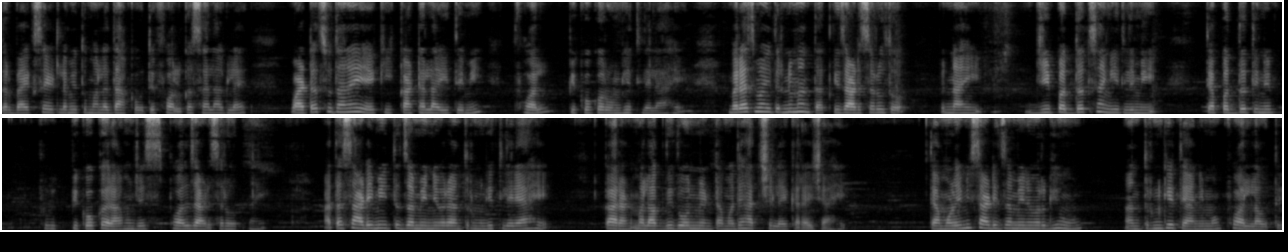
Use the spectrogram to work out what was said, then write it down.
तर बॅक साईडला मी तुम्हाला दाखवते फॉल कसा लागला आहे वाटतसुद्धा नाही आहे की काठाला इथे मी फॉल पिको करून घेतलेला आहे. बऱ्याच मैत्रिणी म्हणतात की जाडसर होतं पण नाही. जी पद्धत सांगितली मी त्या पद्धतीने पिको करा म्हणजे फॉल जाडसर होत नाही. आता साडी मी इथं जमिनीवर अंतरून घेतलेली आहे. कारण मला अगदी दोन मिनटामध्ये हात शिलाई करायची आहे. त्यामुळे मी साडी जमिनीवर घेऊन अंतरून घेते आणि मग फॉल लावते.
